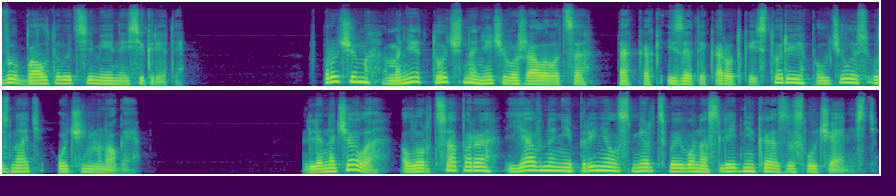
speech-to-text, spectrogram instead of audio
выбалтывать семейные секреты. Впрочем, мне точно нечего жаловаться, так как из этой короткой истории получилось узнать очень многое. Для начала, лорд Сапора явно не принял смерть своего наследника за случайность.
